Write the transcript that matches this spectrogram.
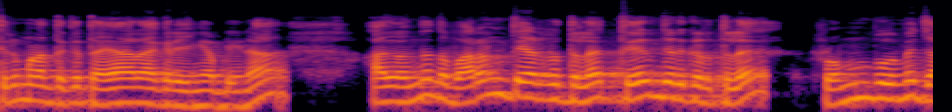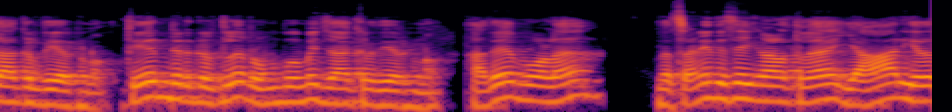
திருமணத்துக்கு தயாராகிறீங்க அப்படின்னா அது வந்து அந்த வரன் தேடுறதுல தேர்ந்தெடுக்கிறதுல ரொம்பவுமே ஜாக்கிரதையாக இருக்கணும். தேர்ந்தெடுக்கிறதுல ரொம்பவுமே ஜாக்கிரதையாக இருக்கணும். அதே போல் இந்த சனி திசை காலத்தில் யார் எதை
